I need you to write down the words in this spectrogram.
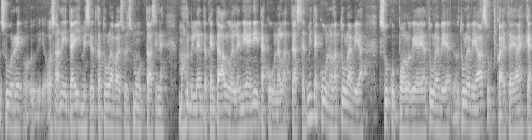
suuri osa niitä ihmisiä, jotka tulevaisuudessa muuttaa sinne Malmin lentokentän alueelle, niin ei niitä kuunnella tässä. Että miten kuunnella tulevia sukupolvia ja tulevia, tulevia asukkaita ja ehkä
